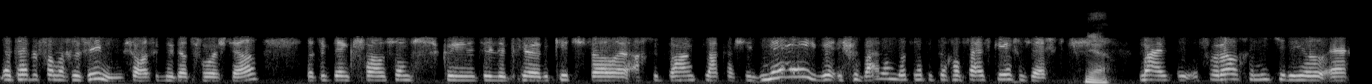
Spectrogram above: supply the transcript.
het hebben van een gezin, zoals ik me dat voorstel. Dat ik denk van, soms kun je natuurlijk eh, de kids wel eh, achter het behang plakken als je... Nee, waarom? Dat heb ik toch al vijf keer gezegd. Ja. Maar eh, vooral geniet je er heel erg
